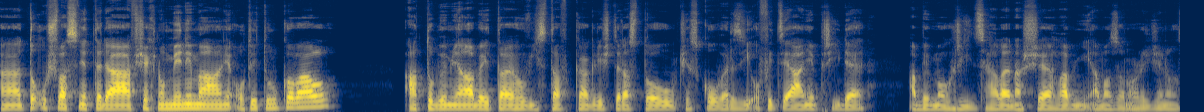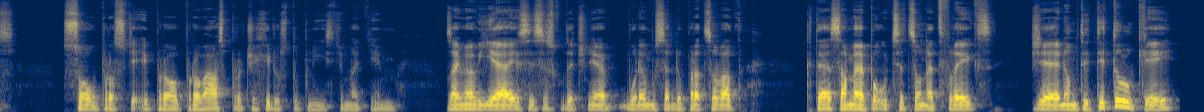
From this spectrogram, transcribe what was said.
A to už vlastně teda všechno minimálně otitulkoval a to by měla být ta jeho výstavka, když teda s tou českou verzí oficiálně přijde, aby mohl říct, hele, naše hlavní Amazon Originals jsou prostě i pro, pro vás, pro Čechy dostupný s tím letím. Zajímavý je, jestli se skutečně bude muset dopracovat k té samé poučce, co Netflix, že jenom ty titulky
